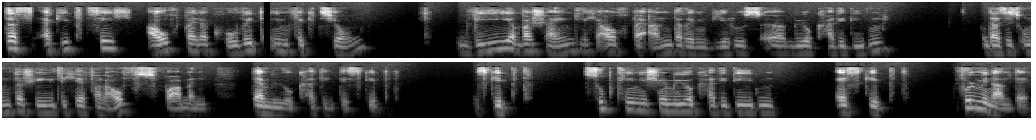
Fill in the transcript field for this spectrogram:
Das ergibt sich auch bei der Covid-Infektion, wie wahrscheinlich auch bei anderen Virus-Myokarditiden, äh, dass es unterschiedliche Verlaufsformen der Myokarditis gibt. Es gibt subklinische Myokarditiden, es gibt fulminante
